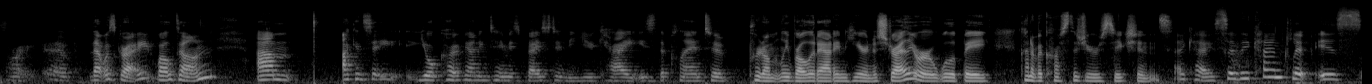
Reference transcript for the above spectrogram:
Sorry, uh, that was great. Well done. Um, I can see your co-founding team is based in the UK. Is the plan to predominantly roll it out in here in Australia, or will it be kind of across the jurisdictions? Okay, so the can clip is,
